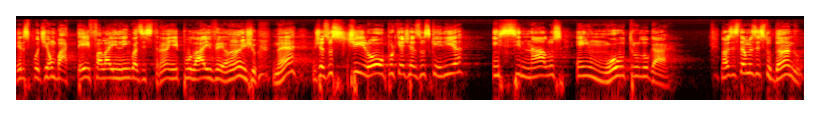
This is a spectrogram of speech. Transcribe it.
eles podiam bater e falar em línguas estranhas e pular e ver anjo, né? Jesus tirou porque Jesus queria ensiná-los em um outro lugar. Nós estamos estudando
